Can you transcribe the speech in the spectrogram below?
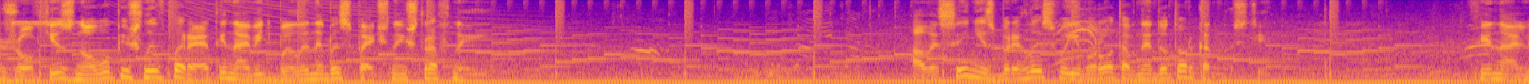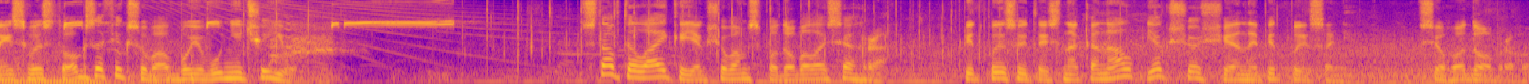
Жовті знову пішли вперед і навіть били небезпечний штрафний. Але сині зберегли свої ворота в недоторканності. Фінальний свисток зафіксував бойову нічию. Ставте лайки, якщо вам сподобалася гра. Підписуйтесь на канал, якщо ще не підписані. Всього доброго!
